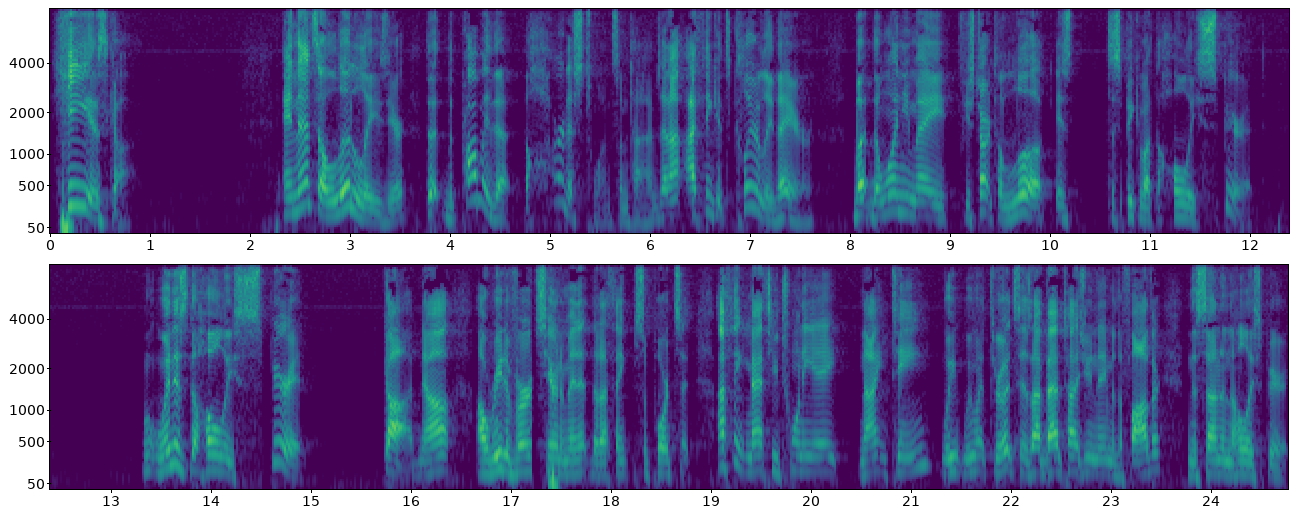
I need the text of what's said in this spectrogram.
he is God. And that's a little easier. The, the, probably the, the hardest one sometimes, and I, I think it's clearly there, but the one you may, if you start to look, is to speak about the Holy Spirit. When is the Holy Spirit God? Now, I'll read a verse here in a minute that I think supports it. I think Matthew 28 19, we, we went through it, says, I baptize you in the name of the Father, and the Son, and the Holy Spirit.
